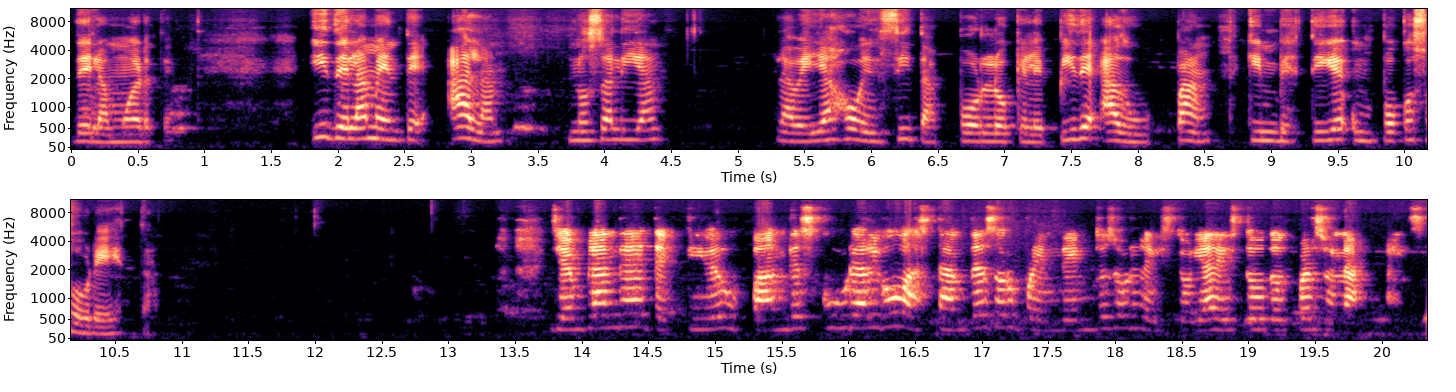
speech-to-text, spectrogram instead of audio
de la muerte. Y de la mente, Alan no salía la bella jovencita, por lo que le pide a Dupin que investigue un poco sobre esta. Ya en plan de detective, Dupin descubre algo bastante sorprendente sobre la historia de estos dos personajes,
